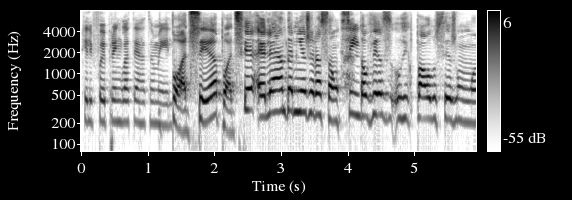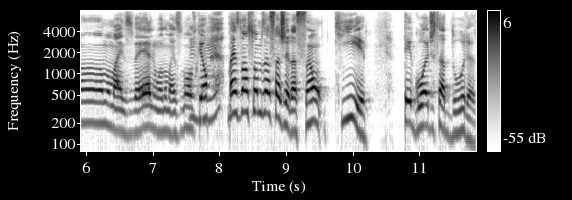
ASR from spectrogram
que ele foi pra Inglaterra também. Ele... Pode ser, pode ser. Ele é da minha geração. Sim. Talvez o Rick Paulo seja um ano mais velho, um ano mais novo que eu. Uhum. Mas nós somos essa geração que pegou a ditadura.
